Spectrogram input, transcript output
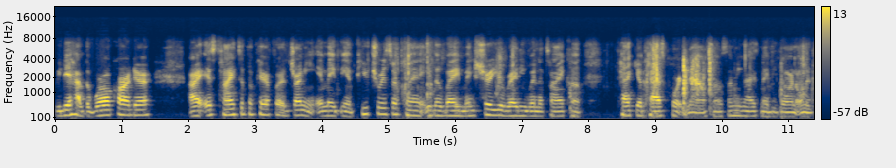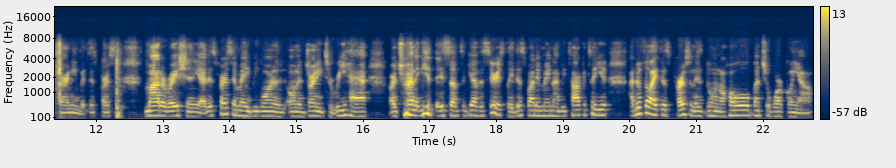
We did have the world card there. All right, it's time to prepare for a journey. It may be in futurist or plan. Either way, make sure you're ready when the time comes. Pack your passport now. So some of you guys may be going on a journey with this person. Moderation, yeah, this person may be going on a journey to rehab or trying to get themselves together. Seriously, why they may not be talking to you. I do feel like this person is doing a whole bunch of work on y'all.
